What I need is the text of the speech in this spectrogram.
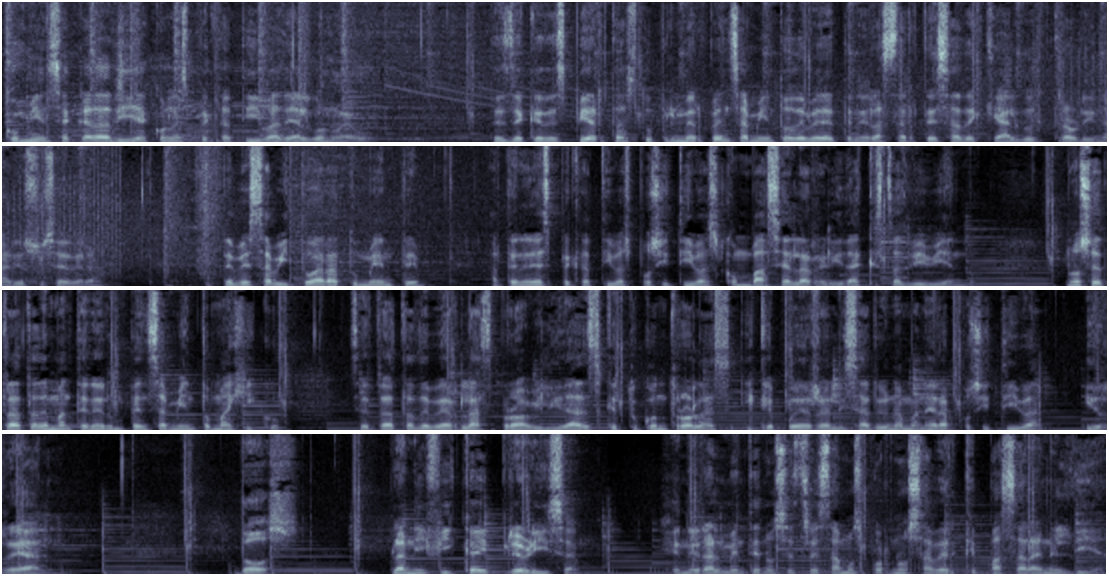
Comienza cada día con la expectativa de algo nuevo. Desde que despiertas, tu primer pensamiento debe de tener la certeza de que algo extraordinario sucederá. Debes habituar a tu mente a tener expectativas positivas con base a la realidad que estás viviendo no se trata de mantener un pensamiento mágico, se trata de ver las probabilidades que tú controlas y que puedes realizar de una manera positiva y real. 2. Planifica y prioriza. Generalmente nos estresamos por no saber qué pasará en el día.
